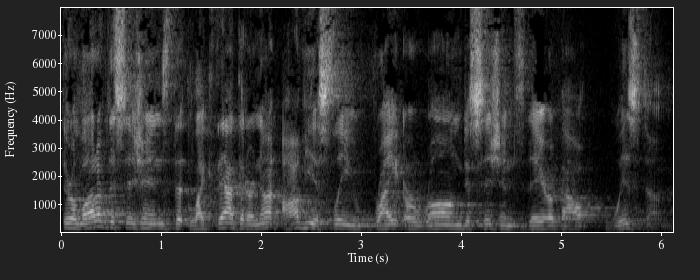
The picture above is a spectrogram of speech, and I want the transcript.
There are a lot of decisions that like that that are not obviously right or wrong decisions. They are about wisdom.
